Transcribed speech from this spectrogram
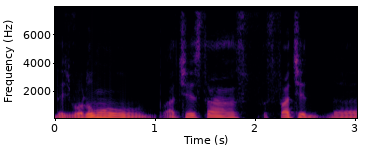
Deci volumul acesta face uh,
